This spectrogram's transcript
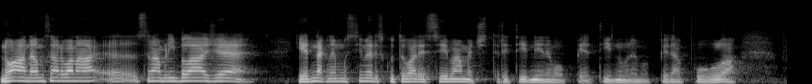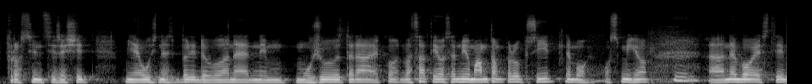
No a neomysledovaná eh, se nám líbila, že jednak nemusíme diskutovat, jestli máme čtyři týdny nebo pět týdnů nebo pět a půl a v prosinci řešit, mě už nezbyly dovolené dny, můžu teda jako 27. mám tam pro přijít, nebo 8. Hmm. nebo jestli,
